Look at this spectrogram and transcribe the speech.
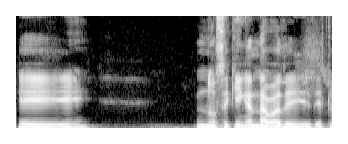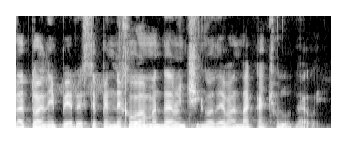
Eh, no sé quién andaba de, de Tlatoani, pero este pendejo va a mandar un chingo de banda a güey.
